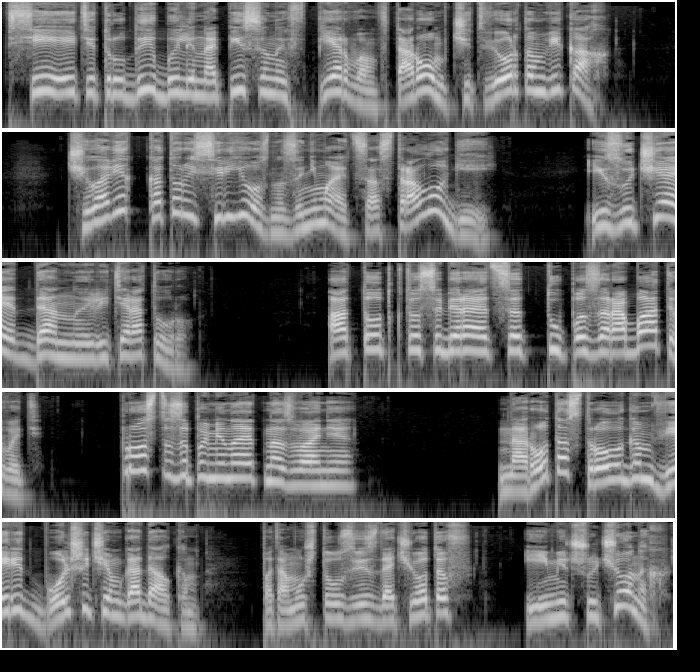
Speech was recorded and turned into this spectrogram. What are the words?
Все эти труды были написаны в первом, втором, четвертом веках. Человек, который серьезно занимается астрологией, изучает данную литературу. А тот, кто собирается тупо зарабатывать, просто запоминает название. Народ астрологам верит больше, чем гадалкам, потому что у звездочетов имидж ученых.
